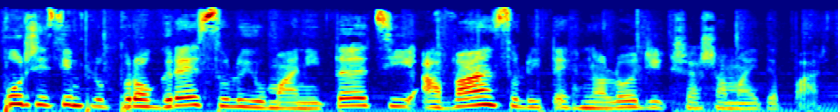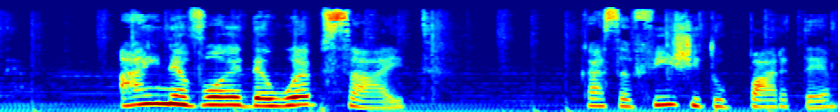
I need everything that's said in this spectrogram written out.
pur și simplu progresului umanității, avansului tehnologic și așa mai departe. Ai nevoie de website ca să fii și tu parte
